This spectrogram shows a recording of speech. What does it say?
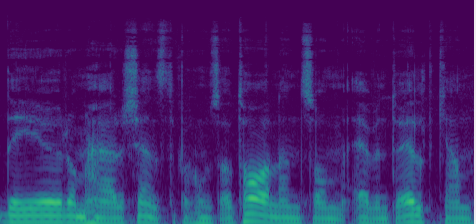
det är ju de här tjänstepensionsavtalen som eventuellt kan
